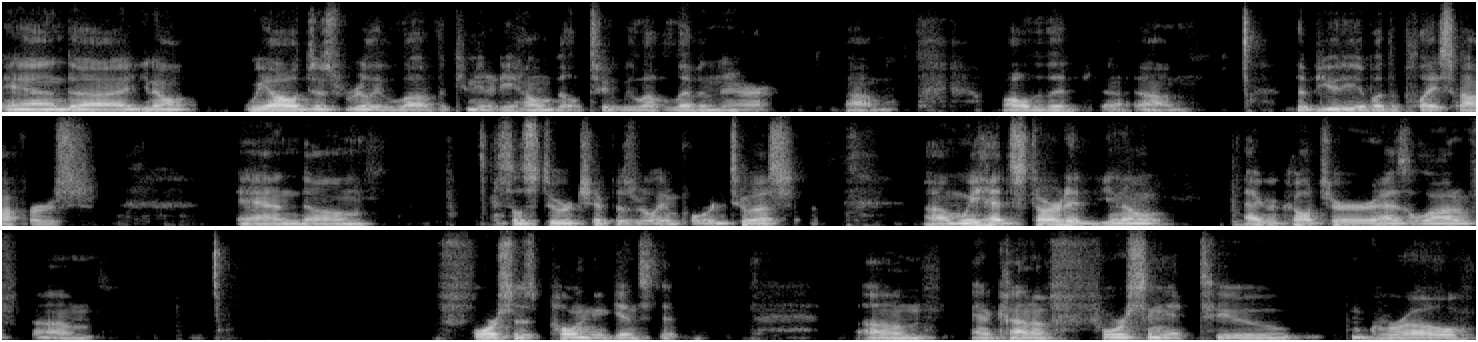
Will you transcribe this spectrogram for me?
and uh, you know, we all just really love the community Helmville too. We love living there. Um, all the um, the beauty of what the place offers. And um, so stewardship is really important to us. Um, we had started, you know, agriculture has a lot of um, forces pulling against it um, and kind of forcing it to grow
